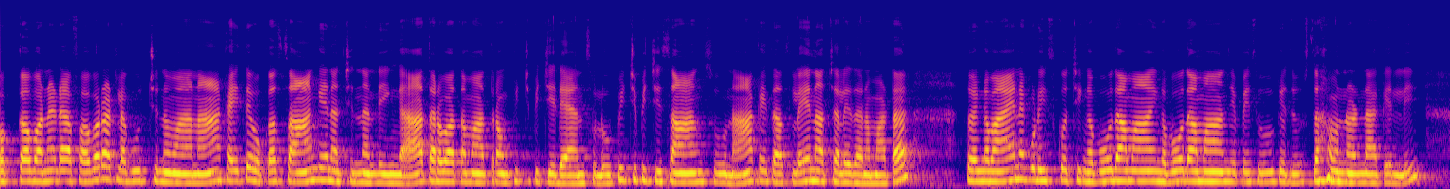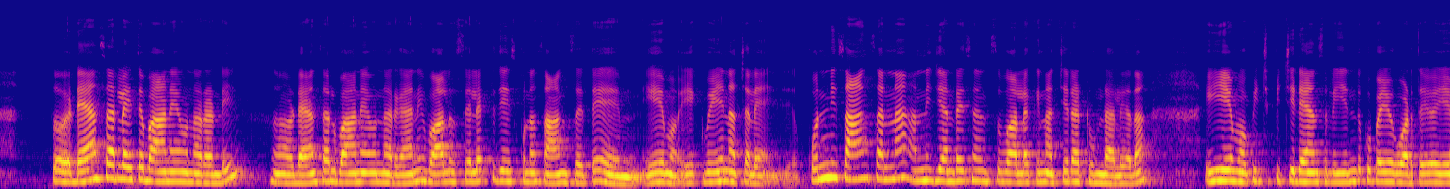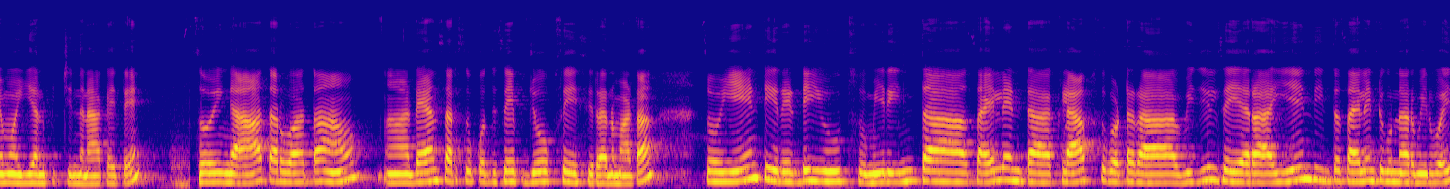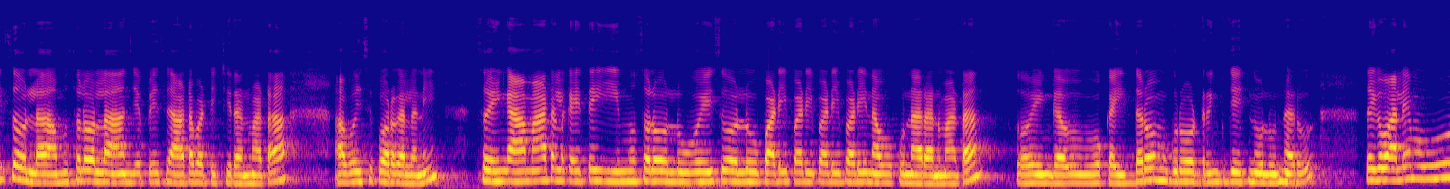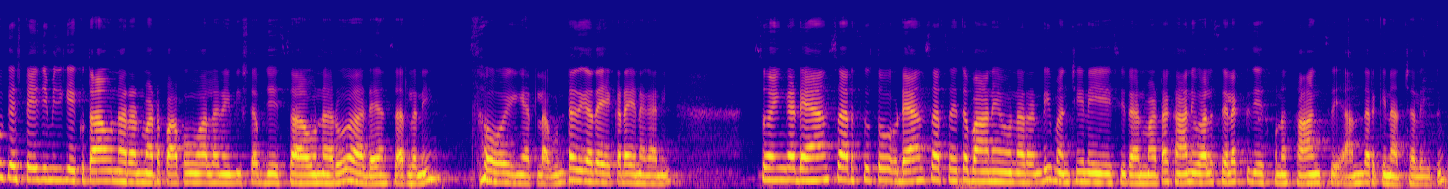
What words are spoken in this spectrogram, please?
ఒక్క వన్ అండ్ హాఫ్ అవర్ అట్లా కూర్చున్నామా నాకైతే ఒక సాంగే నచ్చిందండి. ఇంకా ఆ తర్వాత మాత్రం పిచ్చి పిచ్చి డ్యాన్సులు పిచ్చి పిచ్చి సాంగ్స్ నాకైతే అసలే నచ్చలేదన్నమాట. సో ఇంకా మా ఆయన కూడా తీసుకొచ్చి ఇంకా పోదామా ఇంకా పోదామా అని చెప్పేసి ఊరికే చూస్తూ ఉన్నాడు నాకెళ్ళి. సో డ్యాన్సర్లు అయితే బాగానే ఉన్నారండి. డ్యాన్సర్లు బాగానే ఉన్నారు కానీ వాళ్ళు సెలెక్ట్ చేసుకున్న సాంగ్స్ అయితే ఏమో ఎక్కువే నచ్చలే. కొన్ని సాంగ్స్ అన్నా అన్ని జనరేషన్స్ వాళ్ళకి నచ్చేటట్టు ఉండాలి కదా. ఏమో పిచ్చి పిచ్చి డ్యాన్సులు ఎందుకు ఉపయోగపడతాయో ఏమో ఇవి అనిపించింది నాకైతే. సో ఇంకా ఆ తర్వాత డ్యాన్సర్స్ కొద్దిసేపు జోక్స్ వేసిర్రు అనమాట సో ఏంటి రెడ్డి యూత్స్? మీరు ఇంత సైలెంటా? క్లాప్స్ కొట్టరా? విజిల్స్ వేయరా? ఏంది ఇంత సైలెంట్గా ఉన్నారు? మీరు వయసు వాళ్ళ ముసలోళ్ళ? అని చెప్పేసి ఆట పట్టించారనమాట ఆ వయసు పొరగలని సో ఇంకా ఆ మాటలకైతే ఈ ముసలోళ్ళు వయసు వాళ్ళు పడి పడి పడి పడి నవ్వుకున్నారనమాట సో ఇంకా ఒక ఇద్దరో ముగ్గురో డ్రింక్ చేసిన వాళ్ళు ఉన్నారు. సో ఇక వాళ్ళేమో ఊరికే స్టేజ్ మీదకి ఎక్కుతా ఉన్నారనమాట పాపం వాళ్ళని డిస్టర్బ్ చేస్తూ ఉన్నారు ఆ డ్యాన్సర్లని సో ఇంక అట్లా ఉంటుంది కదా ఎక్కడైనా కానీ సో ఇంకా డ్యాన్సర్స్తో డ్యాన్సర్స్ అయితే బాగానే ఉన్నారండి మంచిగానే చేసిరు అనమాట కానీ వాళ్ళు సెలెక్ట్ చేసుకున్న సాంగ్స్ అందరికీ నచ్చలేదు.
